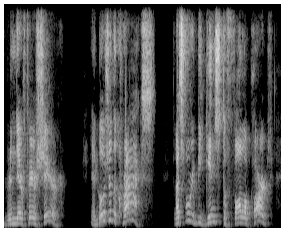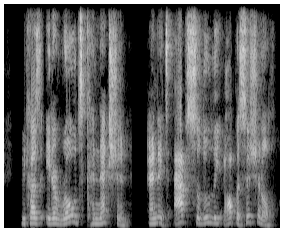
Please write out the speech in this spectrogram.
than their fair share. And those are the cracks. That's where it begins to fall apart because it erodes connection and it's absolutely oppositional.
